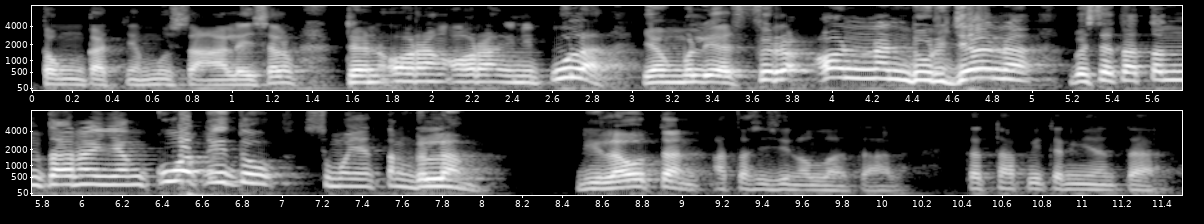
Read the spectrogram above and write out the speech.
tongkatnya Musa alaihissalam dan orang-orang ini pula yang melihat Fir'aun dan Durjana beserta tentara yang kuat itu semuanya tenggelam di lautan atas izin Allah Ta'ala tetapi ternyata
